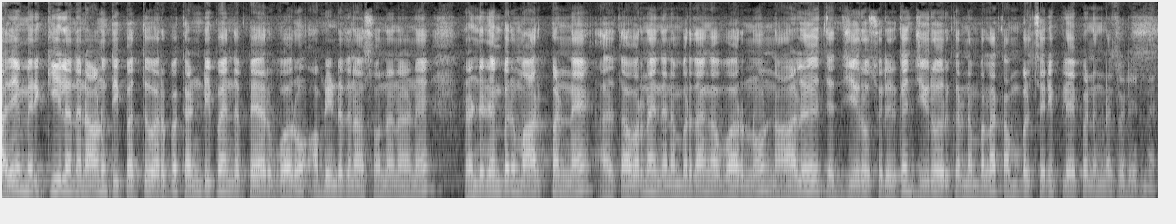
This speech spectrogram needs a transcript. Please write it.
அதேமாரி கீழே அந்த நானூற்றி பத்து வரப்போ கண்டிப்பாக இந்த பேர் வரும் அப்படின்றத நான் சொன்னேன் நான். ரெண்டு நம்பர் மார்க் பண்ணேன். அது தவறுனா இந்த நம்பர் தாங்க வரணும். நாலு ஜீரோ சொல்லியிருக்கேன். ஜீரோ இருக்கிற நம்பர்லாம் கம்பல்சரி ப்ளே பண்ணுங்கன்னு சொல்லியிருந்தேன்.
